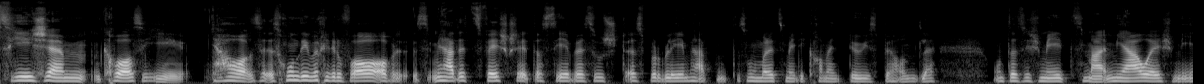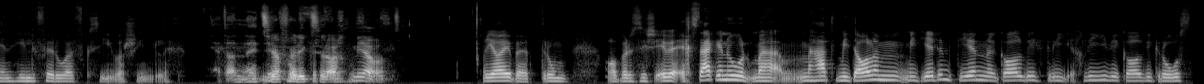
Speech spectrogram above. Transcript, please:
Sie ist ähm, quasi, ja, es, es kommt immer darauf an, aber es, wir haben jetzt festgestellt, dass sie eben sonst ein Problem hat und das muss man jetzt medikamentös behandeln. Und das ist mir jetzt, Miauen war mehr ein Hilferuf gewesen, wahrscheinlich. Ja, dann hat sie ja völlig zu Recht miaut. Ja, eben, darum. Aber es ist eben, ich sage nur, man, man hat mit allem, mit jedem Tier, egal wie klein, egal wie groß,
